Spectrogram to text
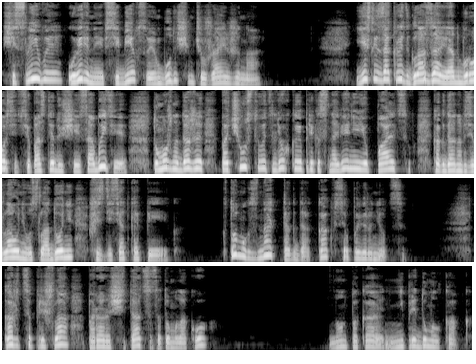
счастливая, уверенная в себе, в своем будущем чужая жена. Если закрыть глаза и отбросить все последующие события, то можно даже почувствовать легкое прикосновение ее пальцев, когда она взяла у него с ладони 60 копеек. Кто мог знать тогда, как все повернется? Кажется, пришла пора рассчитаться за то молоко, но он пока не придумал, как.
